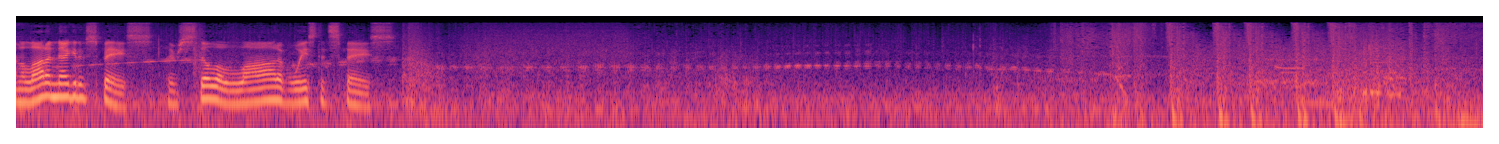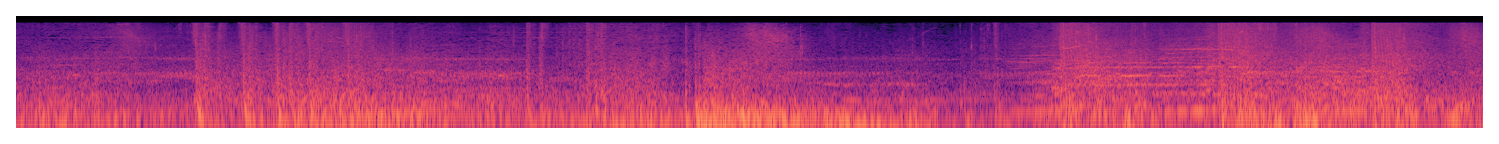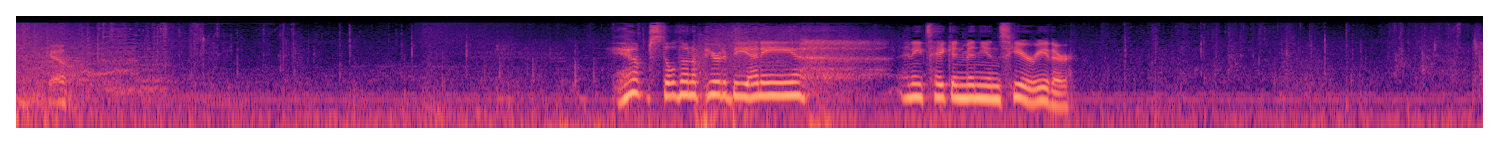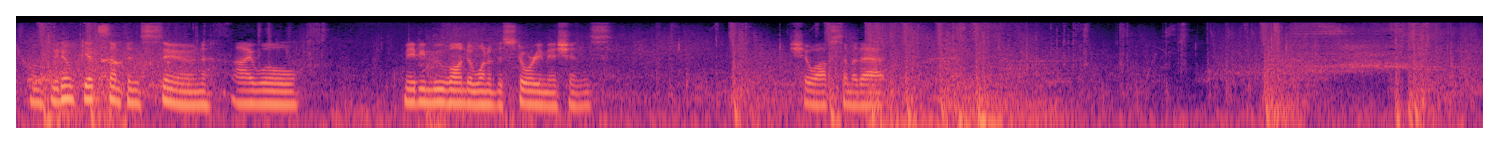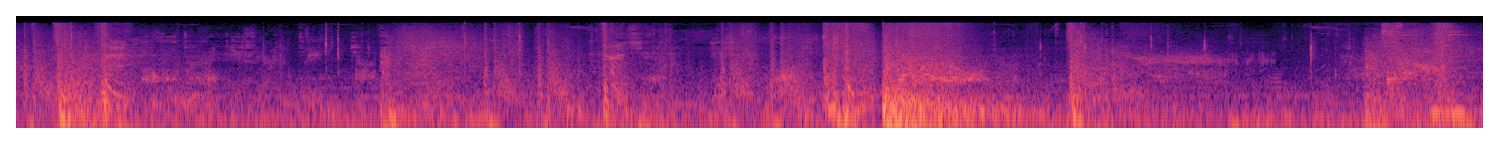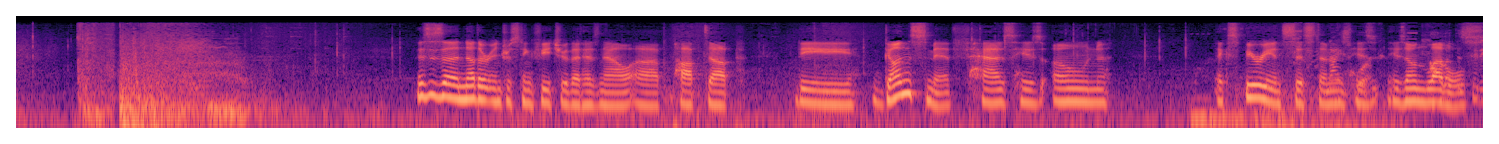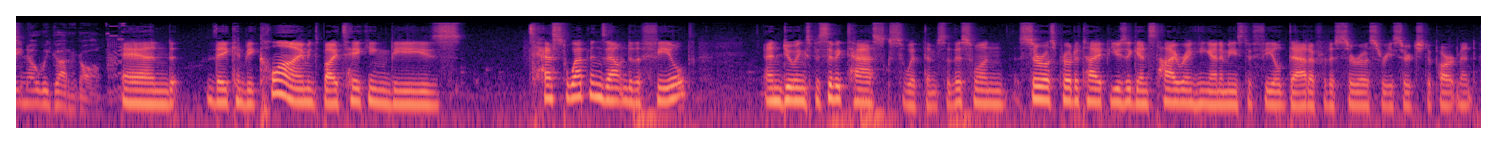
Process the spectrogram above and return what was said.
A lot of negative space. There's still a lot of wasted space. Still don't appear to be any any taken minions here either. Well, if we don't get something soon, I will maybe move on to one of the story missions. Show off some of that. This is another interesting feature that has now uh, popped up. The gunsmith has his own experience system, nice his his own levels. The know we got it all. And they can be climbed by taking these test weapons out into the field and doing specific tasks with them. So this one, Suros prototype, use against high-ranking enemies to field data for the Suros Research Department.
